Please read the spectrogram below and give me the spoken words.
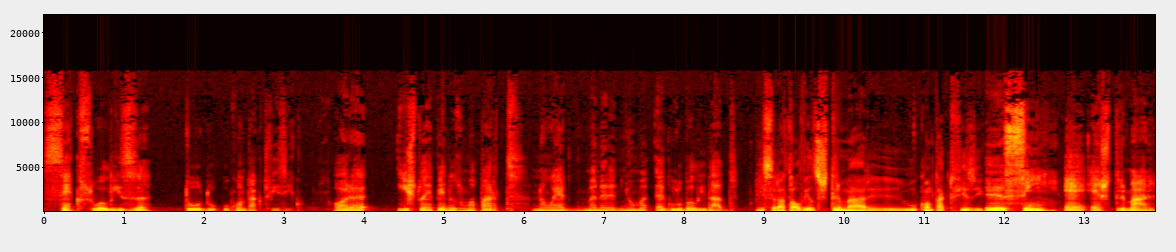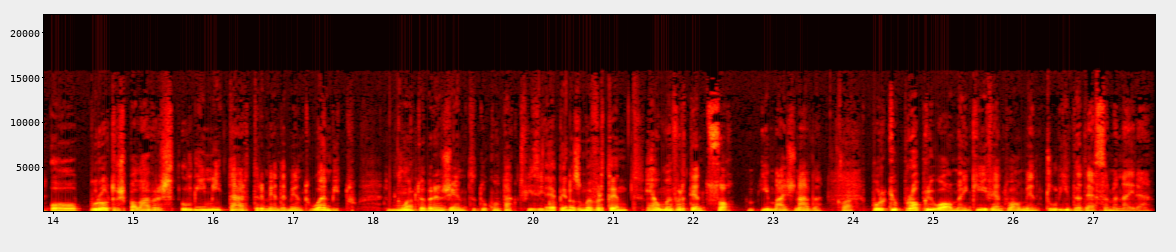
sexualiza todo o contacto físico. Ora, isto é apenas uma parte, não é de maneira nenhuma a globalidade. E será talvez extremar eh, o contacto físico. Uh, sim, é, é extremar, ou, por outras palavras, limitar tremendamente o âmbito muito abrangente do contacto físico. É apenas uma vertente. É uma vertente só e mais nada. Claro. Porque o próprio homem que eventualmente lida dessa maneira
